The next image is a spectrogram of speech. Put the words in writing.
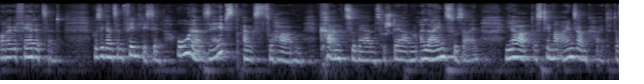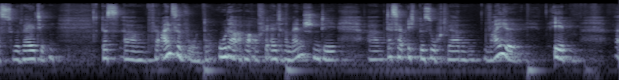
oder gefährdet sind, wo sie ganz empfindlich sind. Oder selbst Angst zu haben, krank zu werden, zu sterben, allein zu sein. Ja, das Thema Einsamkeit, das zu bewältigen. Das ähm, für Einzelwohnte oder aber auch für ältere Menschen, die äh, deshalb nicht besucht werden, weil eben äh,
